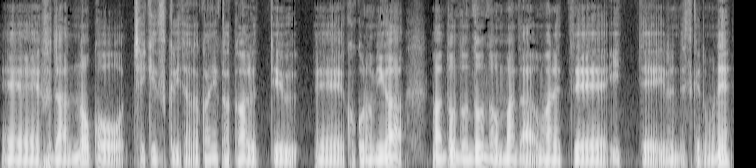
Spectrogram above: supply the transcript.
えー、普段のこう、地域づくりだとかに関わるっていう、えー、試みが、まあ、どんどんどんどんまだ生まれていっているんですけどもね。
